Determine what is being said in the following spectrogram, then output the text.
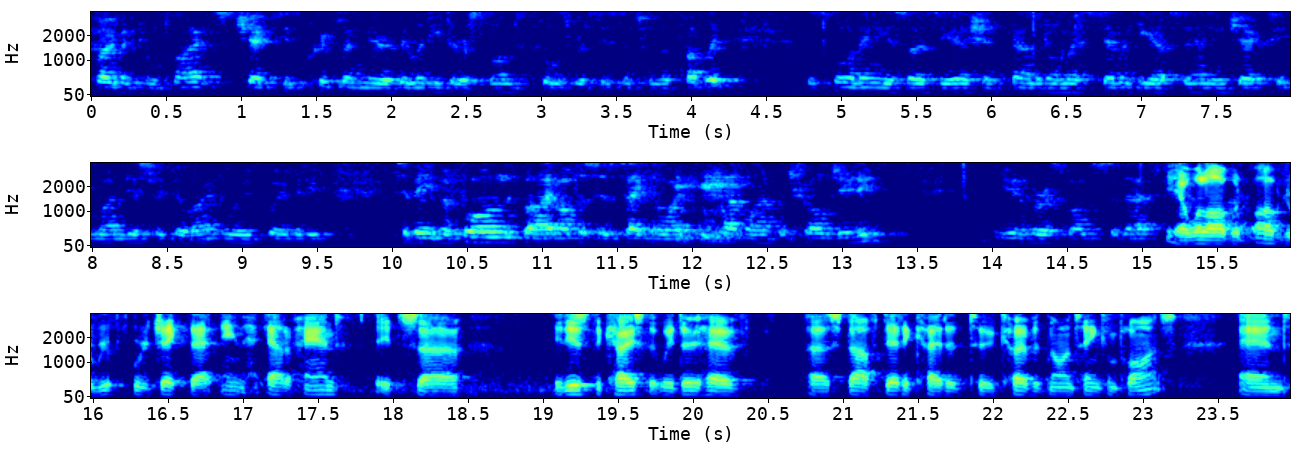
COVID compliance checks is crippling their ability to respond to calls for assistance from the public. This morning, the association found that almost seventy outstanding checks in one district alone were, were to be- to be performed by officers taken away from frontline patrol duties. You have a response to that? Yeah, well, I would, I would re- reject that in, out of hand. It's, uh, it is the case that we do have uh, staff dedicated to COVID-19 compliance and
